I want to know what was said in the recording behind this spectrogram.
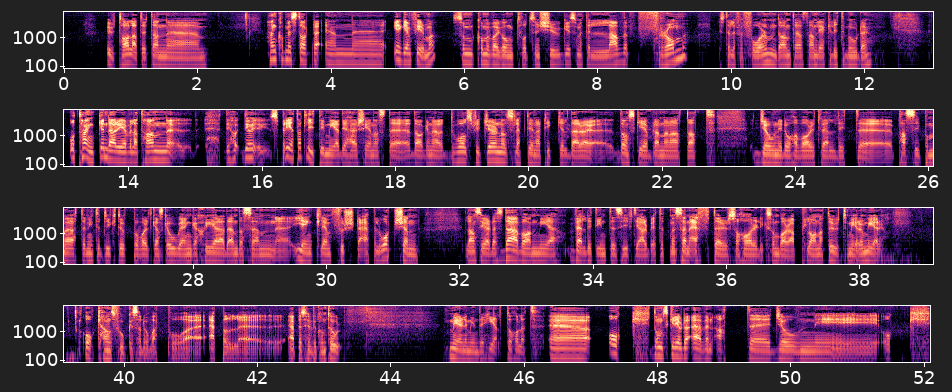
uttalat utan äh, han kommer starta en äh, egen firma som kommer vara igång 2020 som heter Love From istället för Form. Då antar jag att han leker lite med ord där och tanken där är väl att han, eh, det har, det har spretat lite i media här senaste dagarna. The Wall Street Journal släppte en artikel där eh, de skrev bland annat att Joni då har varit väldigt eh, passiv på möten, inte dykt upp och varit ganska oengagerad ända sedan eh, egentligen första Apple Watchen lanserades. Där var han med väldigt intensivt i arbetet men sen efter så har det liksom bara planat ut mer och mer. Och hans fokus har då varit på eh, Apple, eh, Apples huvudkontor. Mer eller mindre helt och hållet. Eh, och de skrev då även att eh, Joni och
